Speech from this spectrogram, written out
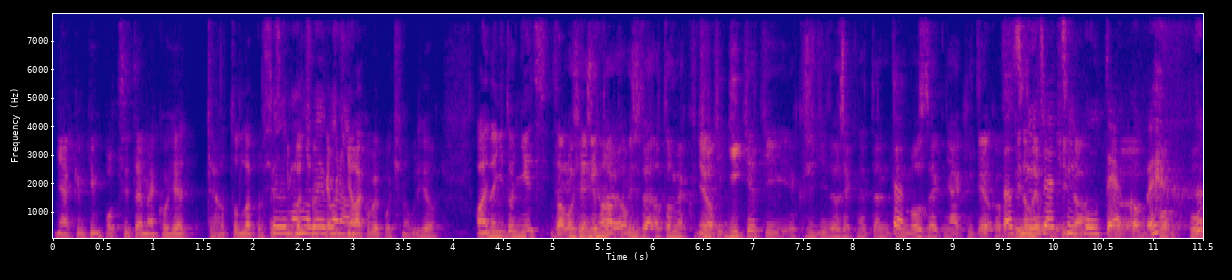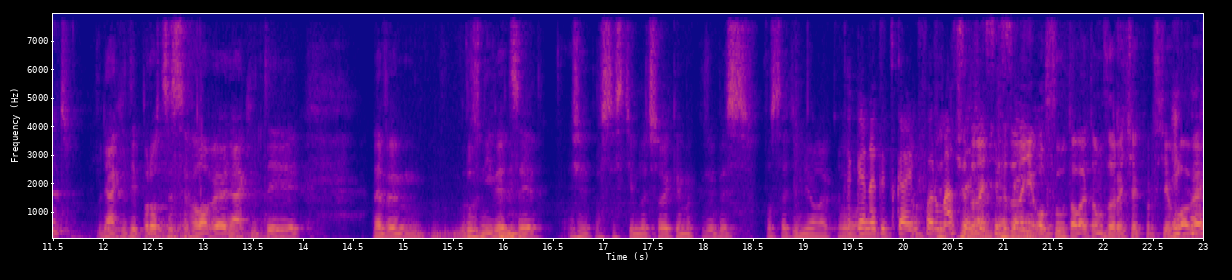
nějakým tím pocitem, jako že tyho, tohle prostě to s tímhle člověkem bych měl jakoby počnout, že jo. Ale není to nic založeného na tom. Že to je o tom, jak dítě, dítěti, jak ti to řekne ten, ten mozek, nějaký ty jako... Ta zvířecí půd, jakoby. Půd, nějaký ty procesy v hlavě, nějaký ty, nevím, různé věci. Hmm že prostě s tímhle člověkem jako, že bys v podstatě měl jako... Ta genetická informace, že, že, to, že, že to není osud, ale je tam vzoreček prostě v hlavě,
